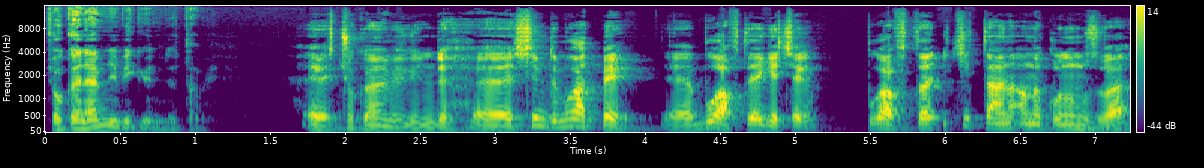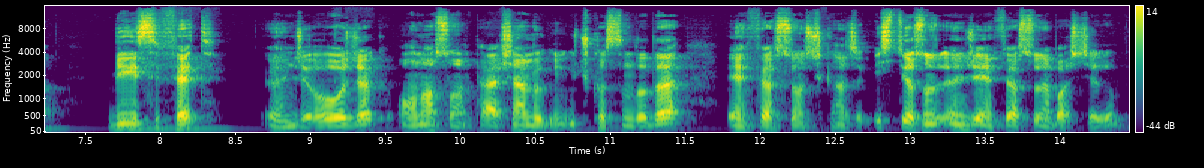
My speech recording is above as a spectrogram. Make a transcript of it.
Çok önemli bir gündü tabii. Evet çok önemli bir gündü. Ee, şimdi Murat Bey e, bu haftaya geçelim. Bu hafta iki tane ana konumuz var. Birisi FED önce olacak. Ondan sonra Perşembe günü 3 Kasım'da da enflasyon çıkacak. İstiyorsanız önce enflasyona başlayalım.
